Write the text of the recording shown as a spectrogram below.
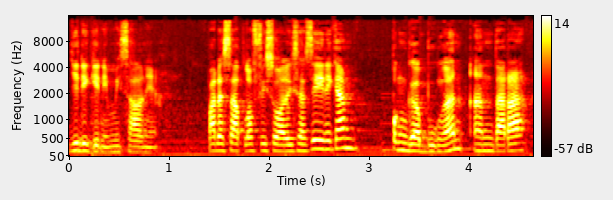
Jadi gini misalnya, pada saat lo visualisasi ini kan penggabungan antara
